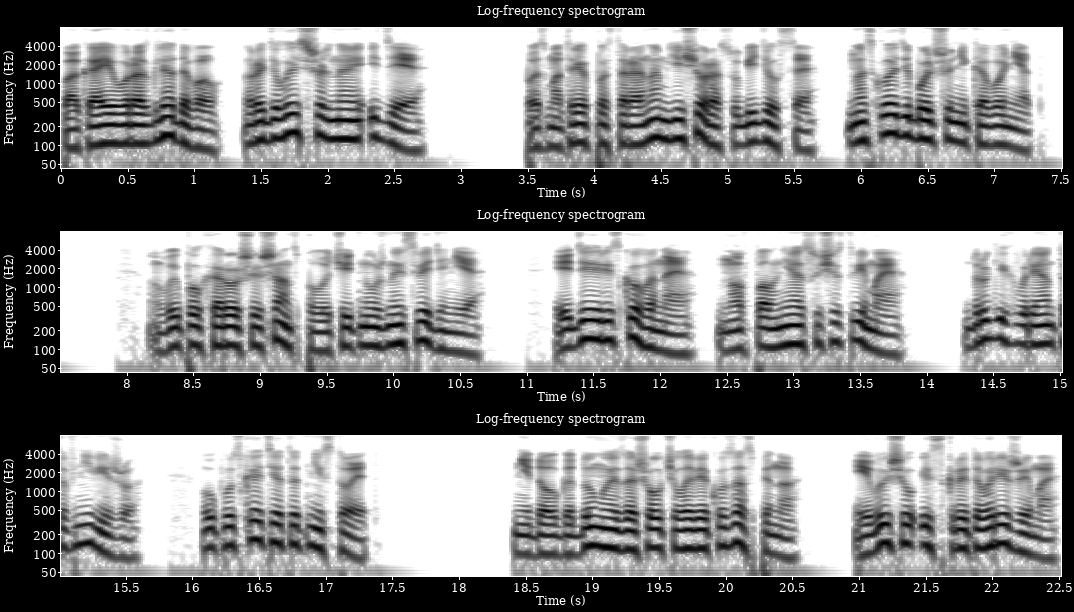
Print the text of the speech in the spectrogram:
Пока его разглядывал, родилась шальная идея. Посмотрев по сторонам, еще раз убедился, на складе больше никого нет. Выпал хороший шанс получить нужные сведения. Идея рискованная, но вполне осуществимая. Других вариантов не вижу. Упускать этот не стоит. Недолго думая, зашел человеку за спину и вышел из скрытого режима.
